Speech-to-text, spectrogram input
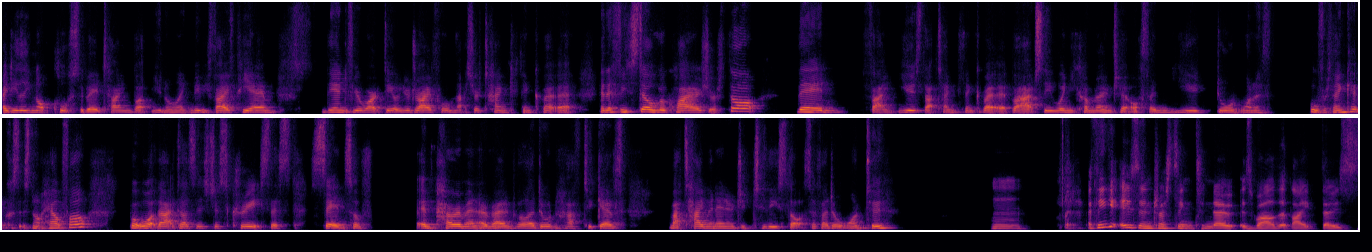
ideally not close to bedtime but you know like maybe 5 p.m the end of your workday or your drive home, that's your time to think about it. And if it still requires your thought, then fine, use that time to think about it. But actually, when you come around to it, often you don't want to overthink it because it's not helpful. But what that does is just creates this sense of empowerment around, well, I don't have to give my time and energy to these thoughts if I don't want to. Mm. I think it is interesting to note as well that like those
